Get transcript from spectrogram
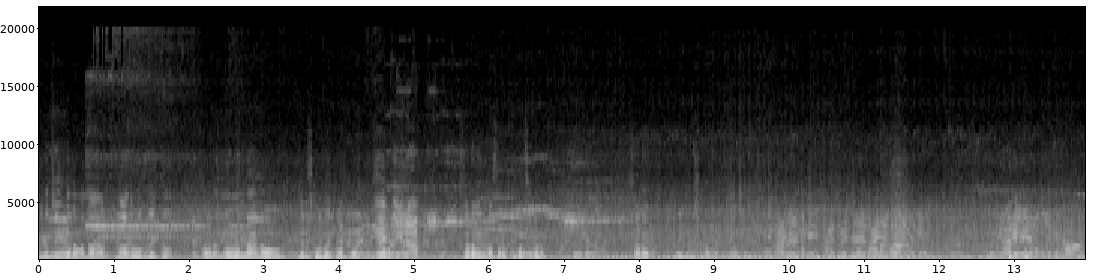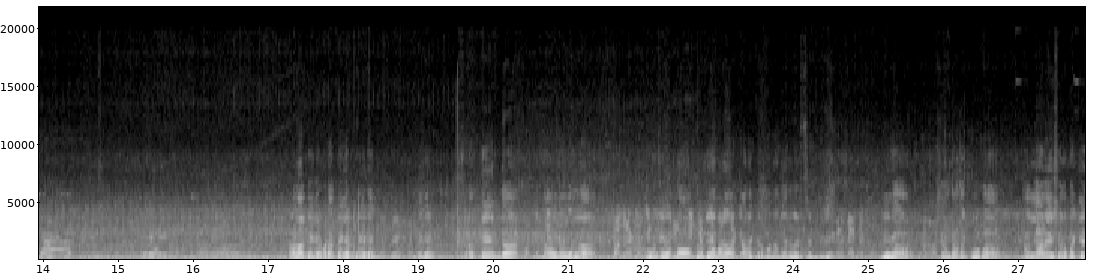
ಒಂದು ಚಿಂತನವನ್ನ ಮಾಡಿ ಹೋಗ್ಬೇಕು. ಅವರ ನೋವನ್ನ ನಾವು ನೆನೆಸ್ಕೋಬೇಕು ಅಂತ. ಸರ್ ಸರ್ ಇಲ್ಲ ಸರ್, ಕುಮಾರ್ ಸರ್ ಸರ್, ಎರಡು ನಿಮಿಷ ಮಾತಾಡ್ತೀನಿ ಹಣ ತೆಗಿರ್ಬಿಡ ತೆಗೀರಿ ತೆಗೀರಿ ತೆಗೀರಿ ಶ್ರದ್ಧೆಯಿಂದ ನಾವು ನೀವೆಲ್ಲ ಪೂಜೆಯನ್ನ, ಧ್ವಜೆಯನ್ನ, ಕಾರ್ಯಕ್ರಮವನ್ನು ನೆರವೇರಿಸಿದ್ದೀವಿ ಈಗ ಚಂದ್ರದ ಕೂಬ ಗೊಲ್ಲಾಳೇಶ್ವರ ಬಗ್ಗೆ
